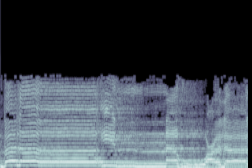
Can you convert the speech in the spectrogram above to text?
بَلَىٰ إِنَّهُ عَلَىٰ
